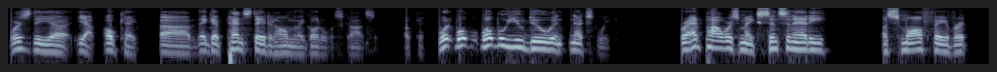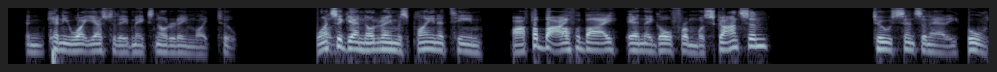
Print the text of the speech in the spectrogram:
Where's the uh yeah, okay. Uh they get Penn State at home and they go to Wisconsin. Okay. What what what will you do in next week? Brad Powers makes Cincinnati a small favorite and Kenny White yesterday makes Notre Dame like two. Once again, Notre Dame is playing a team off a bye. off a bye. and they go from Wisconsin to Cincinnati, who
